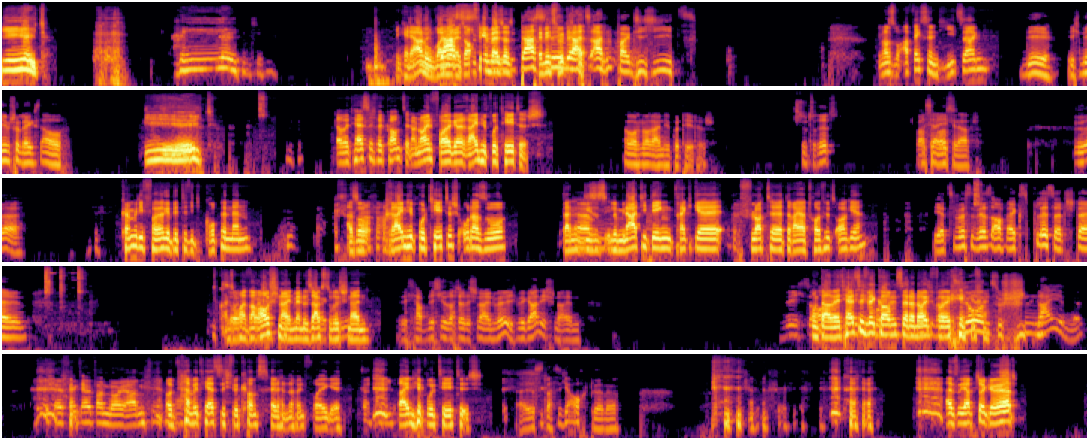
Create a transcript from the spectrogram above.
Yeet. Yeet. Ja, keine Ahnung, wollen wir jetzt aufnehmen, weil sonst das wenn wir jetzt nehmen wir wirklich- als Anfang, die Yeets. immer so abwechselnd Yeet sagen. Nee, ich nehme schon längst auf. Yeet. Damit herzlich willkommen zu einer neuen Folge rein hypothetisch. Aber auch nur rein hypothetisch. Zu dritt. ist ja was? ekelhaft. Uah. Können wir die Folge bitte wie die Gruppe nennen? Also rein hypothetisch oder so. Dann Ähm. dieses Illuminati-Ding, dreckige, flotte Dreier-Teufelsorgie. Jetzt müssen wir es auf explicit stellen. Du kannst So, auch einfach rausschneiden, wenn du sagst, du willst schneiden. Ich habe nicht gesagt, dass ich schneiden will. Ich will gar nicht schneiden. Nicht so Und damit herzlich willkommen zu einer neuen Folge. Zu schneiden. Er fängt einfach neu an. Und damit herzlich willkommen zu einer neuen Folge. Rein hypothetisch. Ja, das lasse ich auch drin. Also ihr habt schon gehört,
